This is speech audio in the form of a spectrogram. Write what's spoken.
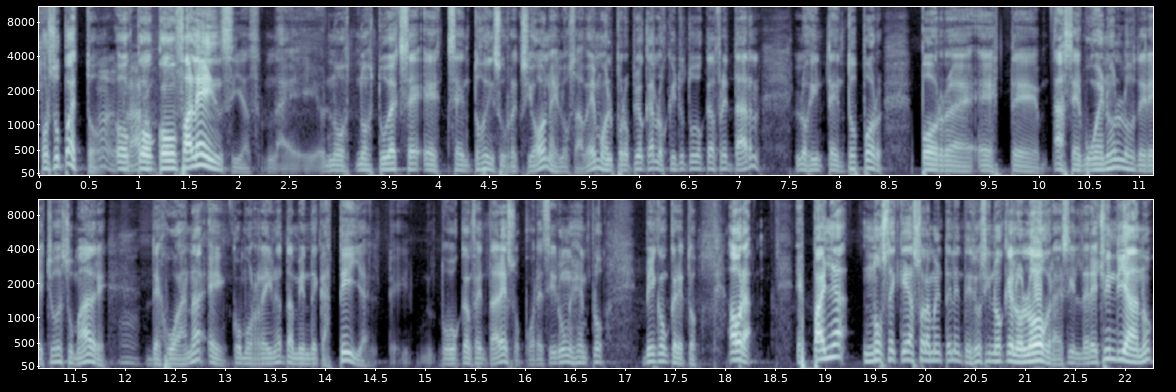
por supuesto, Ah, o claro. con, con falencias. No, no estuvo exe- exentos de insurrecciones, lo sabemos. El propio Carlos V tuvo que enfrentar los intentos por, por eh, este, hacer buenos los derechos de su madre, Mm. de Juana, eh, como reina también de Castilla. Tuvo que enfrentar eso, por decir un ejemplo bien concreto. Ahora, España no se queda solamente en la intención, sino que lo logra. Es decir, el derecho indiano,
